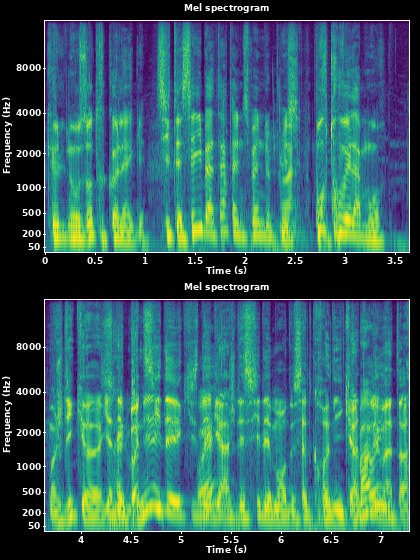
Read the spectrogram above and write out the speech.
que nos autres collègues. Si tu es célibataire, tu as une semaine de plus Ouais. pour trouver l'amour. Moi, je dis qu'il y a des bonnes bonne idée. idées qui se Ouais. dégagent décidément de cette chronique hein, Bah tous les matins.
